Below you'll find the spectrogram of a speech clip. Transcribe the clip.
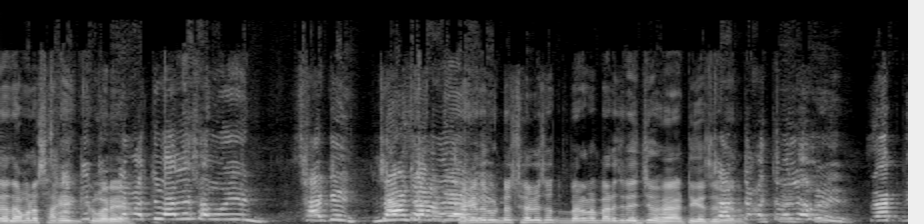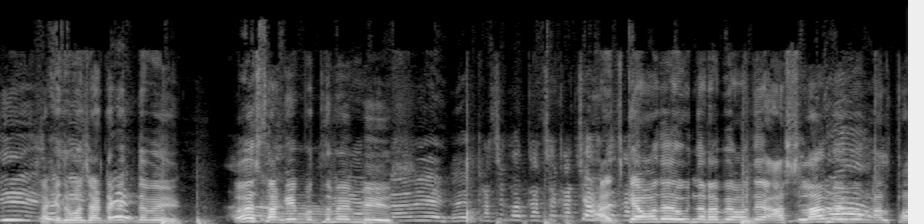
দাদা আমরা সাকি কি করে? সাকি তুমি একটু ছেড়ে বেড়ানো বাড়ি চলে যাচ্ছো? হ্যাঁ ঠিক আছে বের। সাকি তোমার চারটা করতে হবে। ও সাকি প্রথমে মিস আজকে আমাদের উইনার হবে আমাদের আসলাম এবং আলফা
